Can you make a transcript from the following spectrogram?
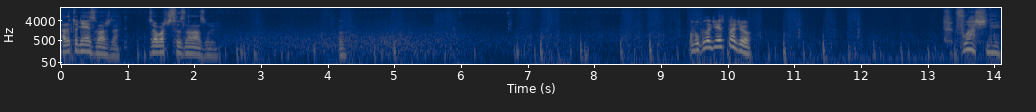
ale to nie jest ważne. Zobacz co znalazłem. A w ogóle gdzie jest Pedzio? Właśnie!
